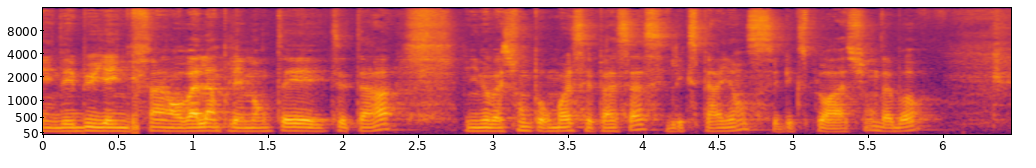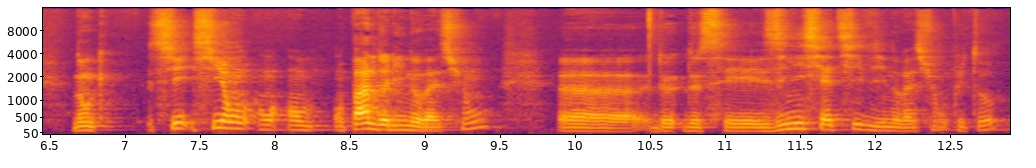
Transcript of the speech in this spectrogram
y a un début, il y a une fin, on va l'implémenter, etc. L'innovation, pour moi, c'est pas ça, c'est l'expérience, c'est l'exploration d'abord. Donc, si, on, parle de l'innovation, euh, de, ces initiatives d'innovation plutôt,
